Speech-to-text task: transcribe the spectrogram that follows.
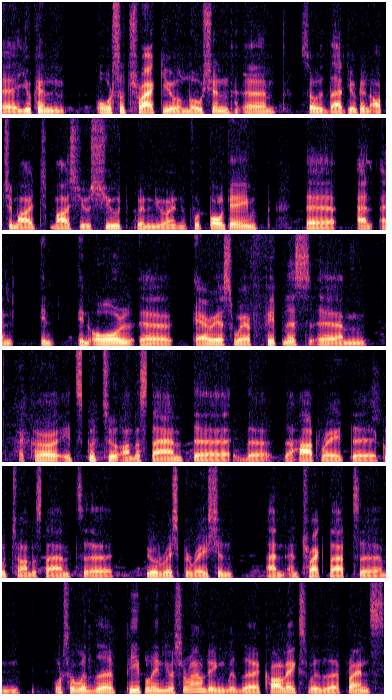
Uh, you can also track your motion um, so that you can optimize your shoot when you're in a football game. And and in in all uh, areas where fitness um, occur, it's good to understand the the, the heart rate. Uh, good to understand uh, your respiration and and track that. Um, also with the people in your surrounding, with the colleagues, with the friends,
